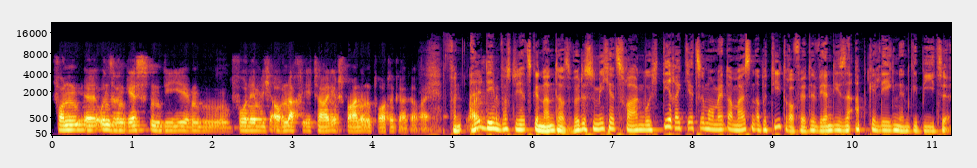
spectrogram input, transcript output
von äh, unseren Gästen, die ähm, vornehmlich auch nach Italien, Spanien und Portugal gereist. Von all dem, was du jetzt genannt hast, würdest du mich jetzt fragen, wo ich direkt jetzt im Moment am meisten Appetit drauf hätte, wären diese abgelegenen Gebiete.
